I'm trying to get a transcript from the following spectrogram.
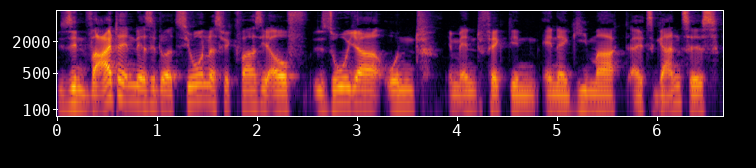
sind weiter in der Situation, dass wir quasi auf Soja und im Endeffekt den Energiemarkt als Ganzes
